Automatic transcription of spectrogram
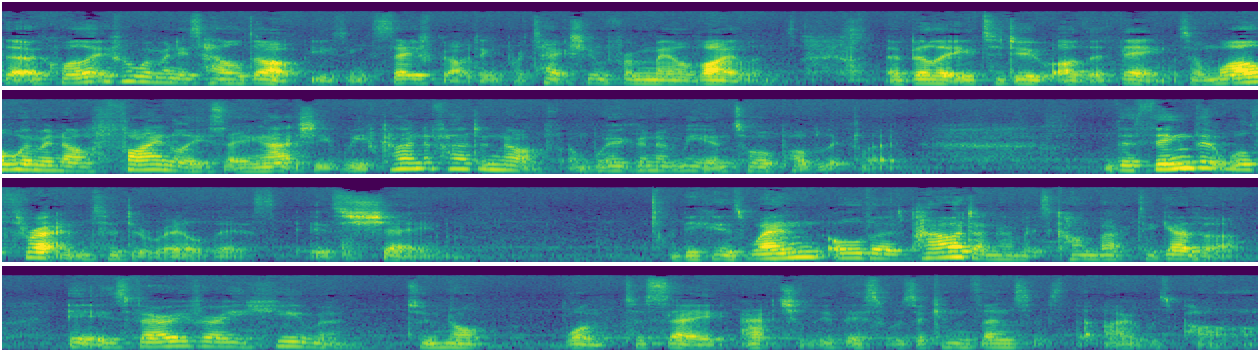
that equality for women is held up using safeguarding, protection from male violence, ability to do other things. And while women are finally saying, actually, we've kind of had enough and we're going to meet and talk publicly, the thing that will threaten to derail this is shame because when all those power dynamics come back together, it is very, very human to not want to say, actually, this was a consensus that I was part of.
